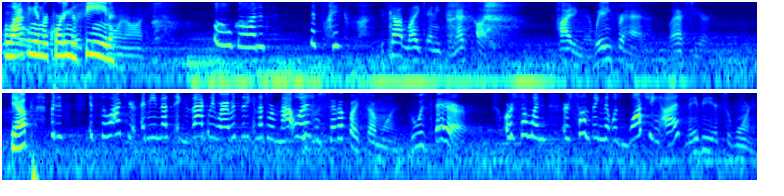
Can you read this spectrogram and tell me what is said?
laughing and recording the scene. Oh god, it's it's like It's not like anything. That's us. Hiding there, waiting for Hannah. Last year. Yep. but it's it's so accurate. I mean, that's exactly where I was sitting and that's where Matt was. This was set up by someone. Who was there? Or someone or something that was watching us. Maybe it's a warning.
